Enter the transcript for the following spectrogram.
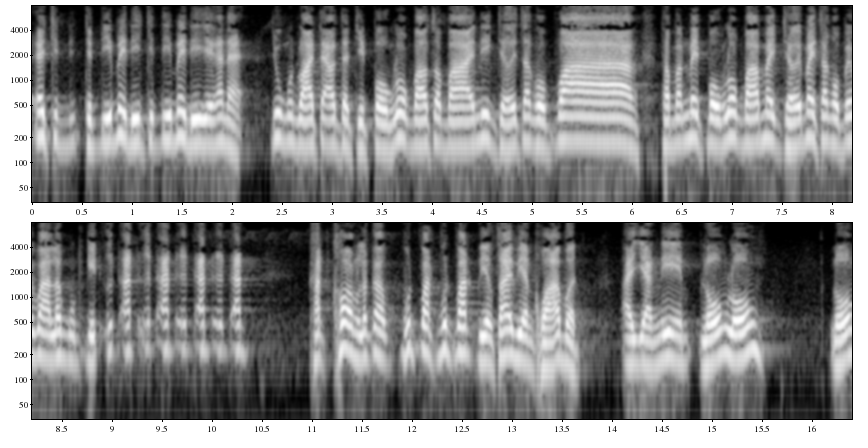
เอ้จิตจิตดีไม่ดี จิตดีไม่ดีอย่างนั้นแหละยุ่งวุ่นวายแต่เอาแต่จิตโปร่งโล่งเบาสบายนิ่งเฉยสงบว่างถ้ามันไม่โปร่งโล่งเบาไม่เฉยไม่สงบไม่ว่างแล้วหงุดหงิดอึดอัดอึดอัดอึดอัดอึดอัดขัดข้องแล้วก็วุดวัดวุดวัดเบี่ยงซ้ายเบี่ยงขวาหมดไอ้อย่างนี้หลงหลงหลง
